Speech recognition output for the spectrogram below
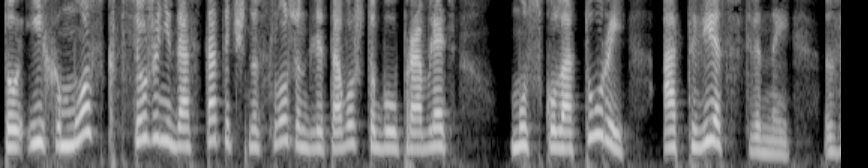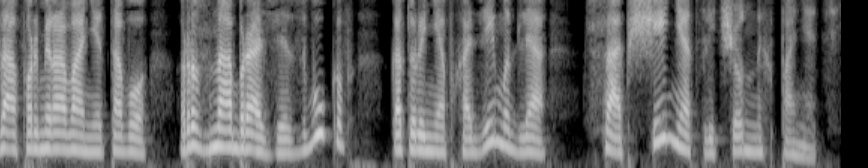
то их мозг все же недостаточно сложен для того, чтобы управлять мускулатурой, ответственной за формирование того разнообразия звуков, которое необходимо для сообщения отвлеченных понятий.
